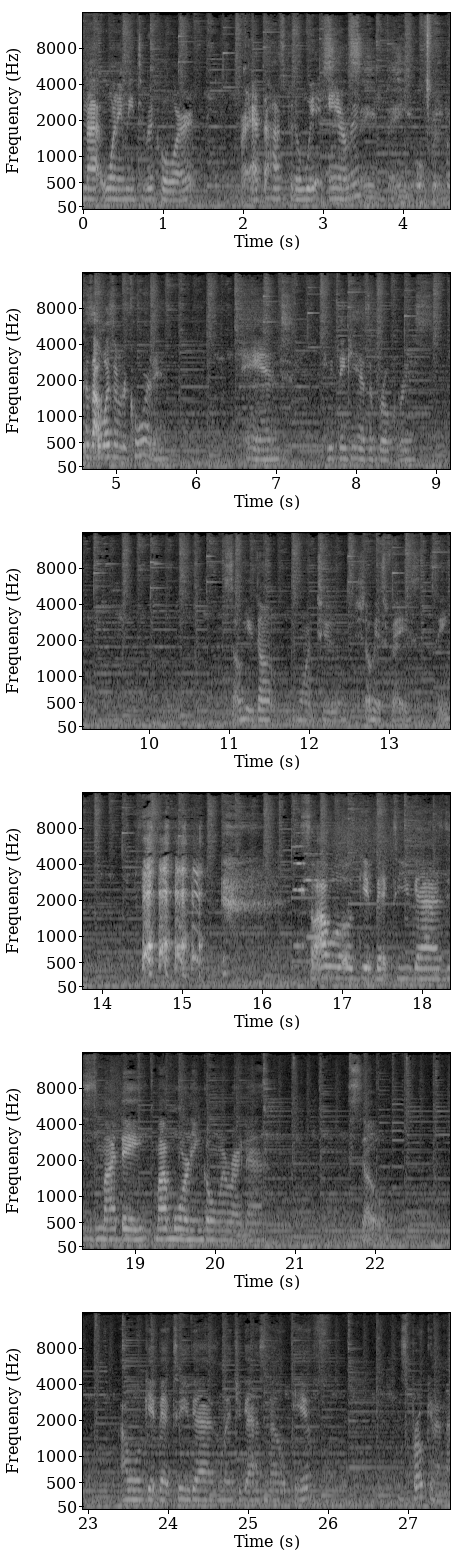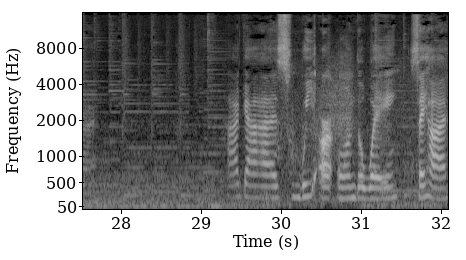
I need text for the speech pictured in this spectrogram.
me to record. We're at the hospital with Aaron because I wasn't recording, and we think he has a broke wrist, so he don't want to show his face. See. so I will get back to you guys. This is my day, my morning going right now. So I will get back to you guys and let you guys know if it's broken or not. Hi guys, we are on the way. Say hi.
